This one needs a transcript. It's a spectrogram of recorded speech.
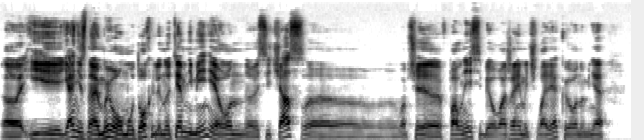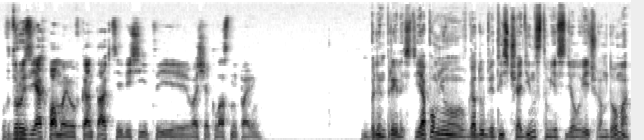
Э, И я не знаю, мы его мудохали, но тем не менее он э, сейчас э, вообще вполне себе уважаемый человек, и он у меня в друзьях, по-моему, ВКонтакте висит, и вообще классный парень. Блин, прелесть. Я помню, в году 2011 я сидел вечером дома.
